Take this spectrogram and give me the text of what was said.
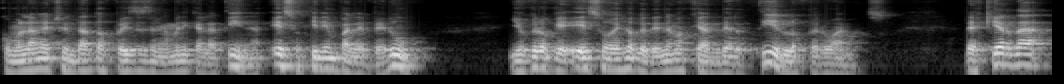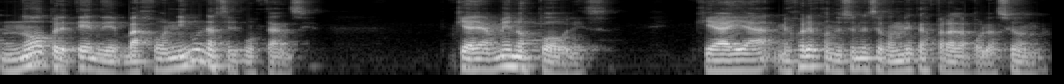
como lo han hecho en tantos países en América Latina. Eso quieren para el Perú. Yo creo que eso es lo que tenemos que advertir los peruanos. La izquierda no pretende, bajo ninguna circunstancia, que haya menos pobres, que haya mejores condiciones económicas para la población,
